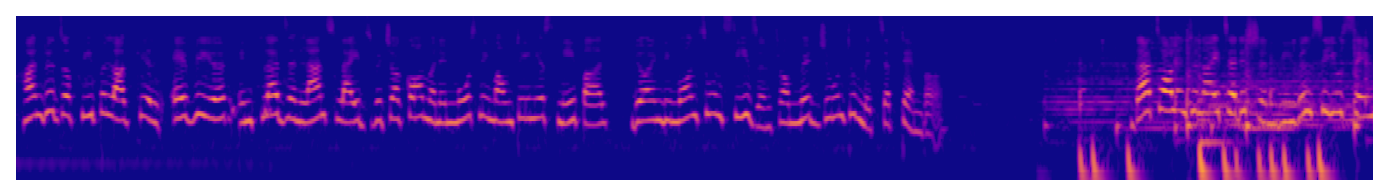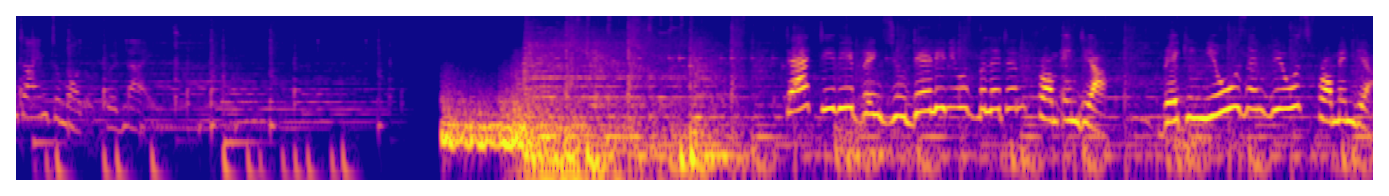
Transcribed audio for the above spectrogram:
Hundreds of people are killed every year in floods and landslides which are common in mostly mountainous Nepal during the monsoon season from mid-June to mid-September. That's all in tonight's edition. We will see you same time tomorrow. Good night. Tag TV brings you daily news bulletin from India. Breaking news and views from India.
